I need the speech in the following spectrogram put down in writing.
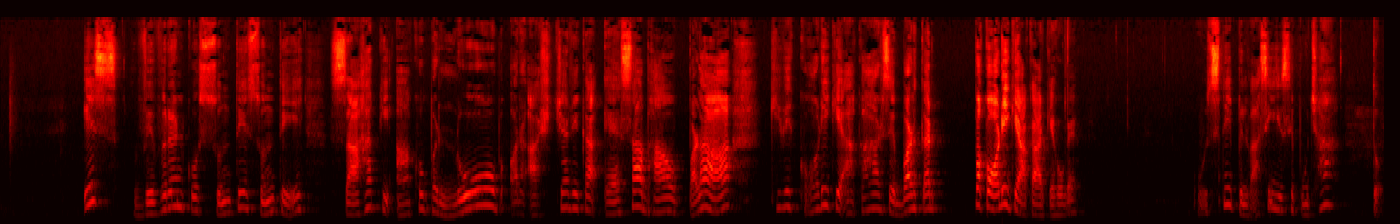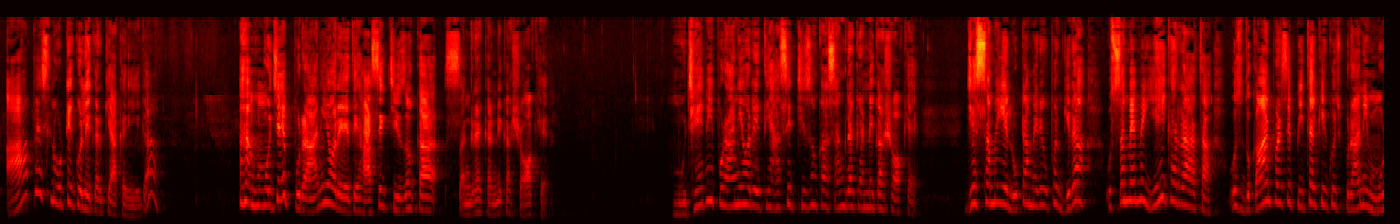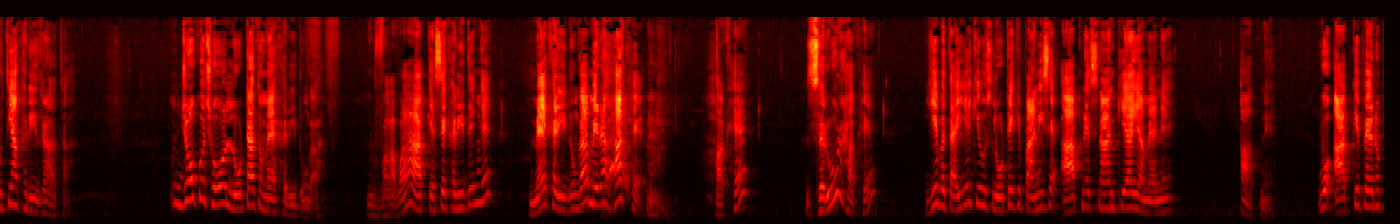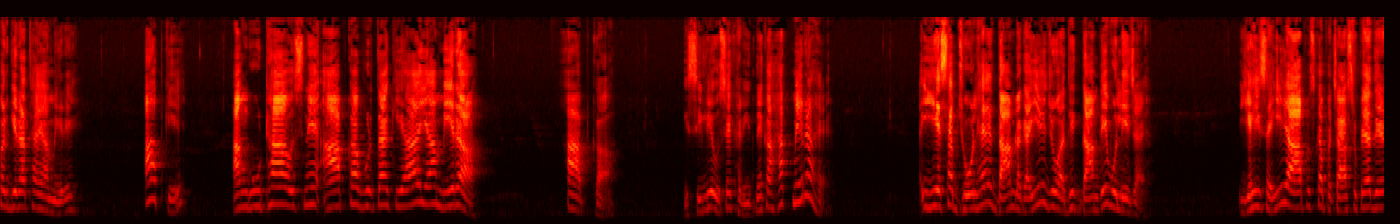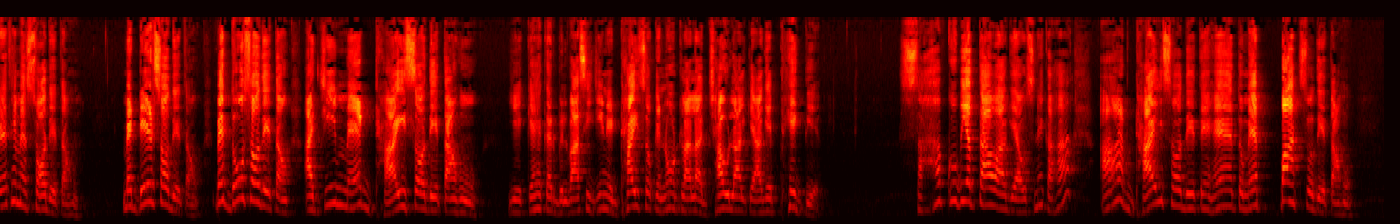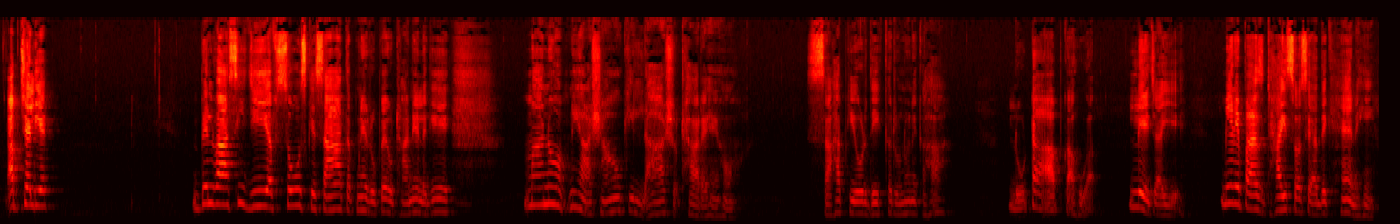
इस विवरण को सुनते सुनते साहब की आँखों पर लोभ और आश्चर्य का ऐसा भाव पड़ा कि वे कौड़ी के आकार से बढ़कर पकौड़ी के आकार के हो गए। उसने बिलवासी जी से पूछा तो आप इस लोटे को लेकर क्या करिएगा? मुझे पुरानी और ऐतिहासिक चीज़ों का संग्रह करने का शौक है। मुझे भी पुरानी और ऐतिहासिक चीज़ों का संग्रह करने का शौक है। जिस समय ये लोटा मेरे ऊपर गिरा, उस समय मैं यही कर रहा था। उस दुकान पर से पीतल की कुछ पुरानी मूर्तियाँ खरीद रहा था। जो कुछ हो, लोटा तो मैं खरीदूँगा। वाह वाह आप कैसे खरीदेंगे? मैं खरीदूँगा, मेरा हक है। हक है? ज़रूर हक है। ये बताइए कि उस लोटे के पानी से आपने स्नान किया या मैंने? आपने। वो आपके पैरों पर गिरा था या मेरे? आपके? अंगूठा उसने आपका भुरता किया या मेरा? आपका। इसीलिए उसे खरीदने का हक मेरा है। ये सब झोल है, दाम लगाइए, जो अधिक दाम दे वो ले जाए। यही सही, आप उसका पचास रुपया दे रहे थे, मैं सौ देता हूँ। मैं डेढ़ सौ देता हूँ, मैं दो सौ देता हूँ। अजीब मैं ढाई सौ देता हूँ। ये कहकर बिलवासी जी ने ढाई सौ के नोट लाला, झाऊ लाल के आगे फेंक दिए। साहब को भी अब ताव आ गया। उसने कहा, आप ढाई सौ देते हैं तो मैं पाँच सौ देता हूँ। अब चलिए। बिलवासी जी अफसोस के साथ अपने रुपए उठाने लगे। मानो अपनी आशाओं की लाश उठा रहे हों। साहब की ओर देखकर उन्होंने कहा, लोटा आपका हुआ। ले जाइए। मेरे पास ढाई सौ से अधिक है नहीं।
